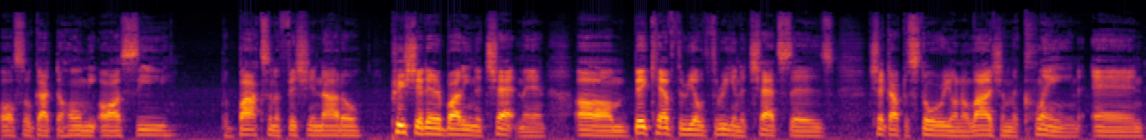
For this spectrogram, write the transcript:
Also got the homie RC, the boxing aficionado. Appreciate everybody in the chat, man. Um, Big Kev three hundred three in the chat says check out the story on Elijah McClain and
